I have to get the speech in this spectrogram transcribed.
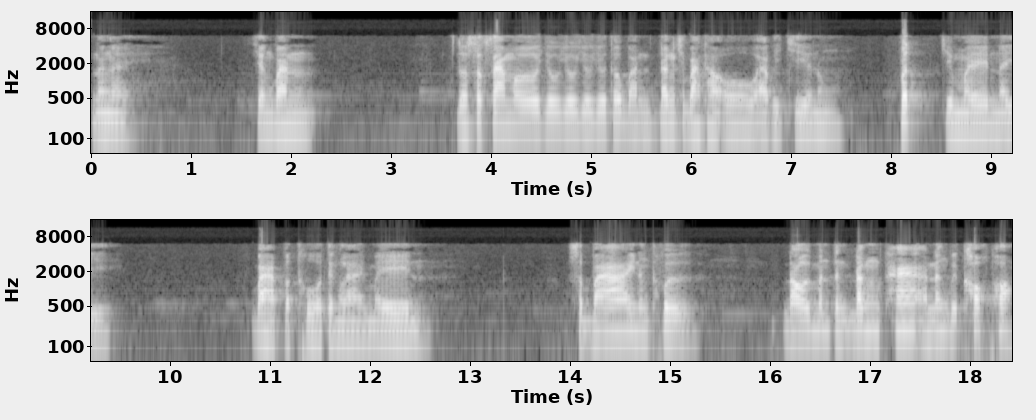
ហ្នឹងហើយអញ្ចឹងបាន ដល់សិក្សាមើលយូរយូរយូរយូរទៅបានដឹងច្បាស់ថាអូអវិជ្ជានោះពិតជាមេនៃបាបធัวទាំងឡាយមែនសបាយនឹងធ្វើ ដោយមិនទាំងដឹងថាអានឹងវាខុសផង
